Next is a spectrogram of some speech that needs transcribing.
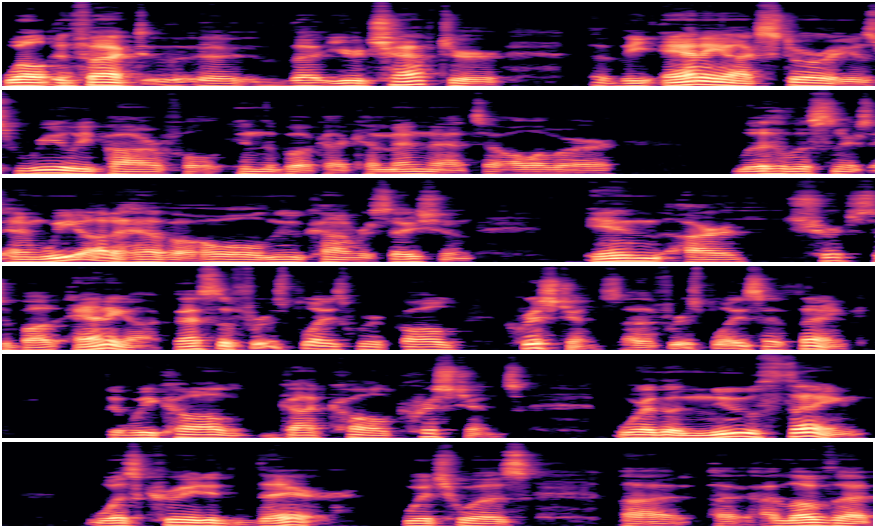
Well in fact uh, that your chapter the Antioch story is really powerful in the book. I commend that to all of our listeners. And we ought to have a whole new conversation in our churches about Antioch. That's the first place we're called Christians. Uh, the first place I think that we called got called Christians, where the new thing was created there, which was uh, I love that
